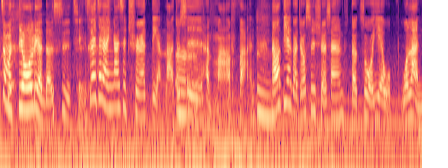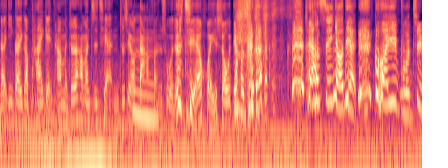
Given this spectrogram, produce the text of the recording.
这么丢脸的事情，所以这个应该是缺点啦，就是很麻烦。嗯然后第二个就是学生的作业，我我懒得一个一个拍给他们，就是他们之前就是有打分数，我就直接回收掉，觉得。良心有点过意不去，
